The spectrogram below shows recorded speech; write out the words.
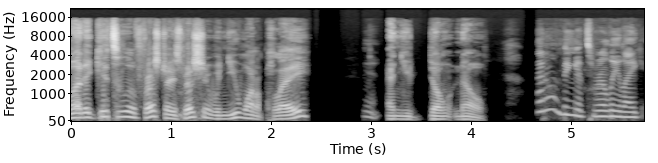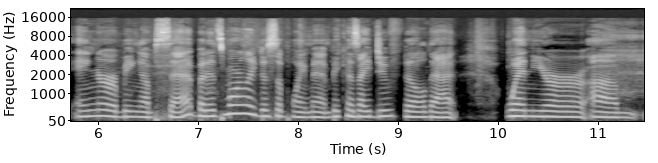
but it gets a little frustrating especially when you want to play Yeah. and you don't know I don't think it's really like anger or being upset, but it's more like disappointment because I do feel that when you're um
